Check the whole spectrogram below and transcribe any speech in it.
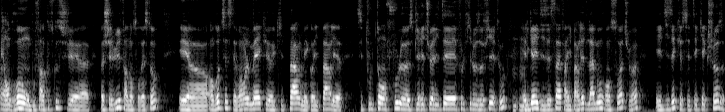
et en gros, on bouffait un couscous chez, euh, bah, chez lui, enfin, dans son resto. Et euh, en gros, tu sais, c'était vraiment le mec qui parle, mais quand il parle, il- c'est tout le temps full euh, spiritualité, full philosophie et tout. Mhm. Et le gars, il disait ça, enfin, il parlait de l'amour en soi, tu vois, et il disait que c'était quelque chose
